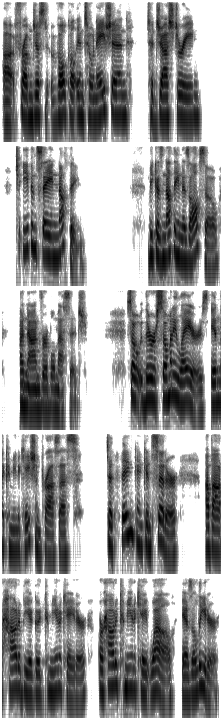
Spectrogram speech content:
uh, from just vocal intonation to gesturing to even saying nothing, because nothing is also a nonverbal message. So there are so many layers in the communication process to think and consider about how to be a good communicator or how to communicate well as a leader.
